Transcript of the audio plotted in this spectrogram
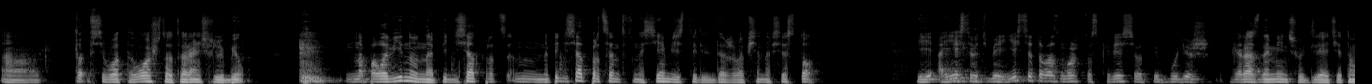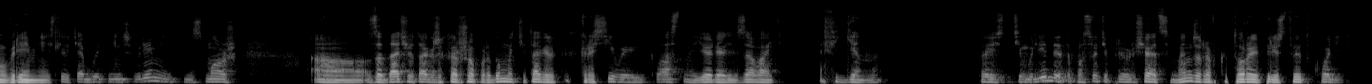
а, то- всего того, что ты раньше любил. Наполовину, на 50%, ну, на 50%, на 70% или даже вообще на все 100%. И, а если у тебя есть эта возможность, то, скорее всего, ты будешь гораздо меньше уделять этому времени. Если у тебя будет меньше времени, ты не сможешь а, задачу так же хорошо продумать и так же красиво и классно ее реализовать. Офигенно. То есть тимлиды это по сути превращаются в менеджеров, которые перестают кодить.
